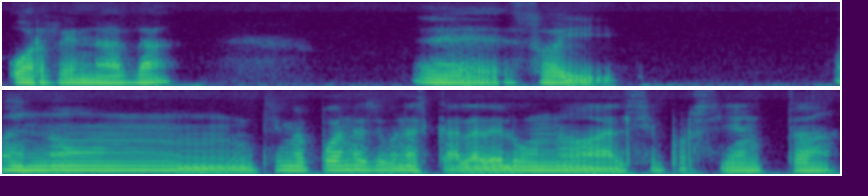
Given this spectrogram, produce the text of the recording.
ordenada. Eh, soy, bueno, si me pones de una escala del 1 al 100%,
